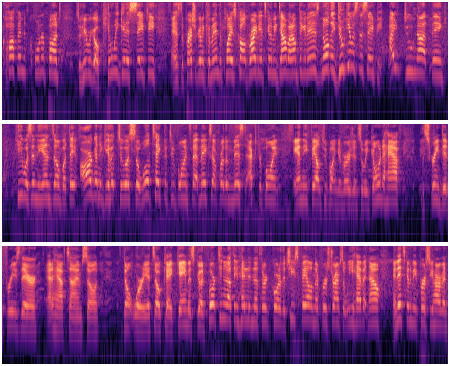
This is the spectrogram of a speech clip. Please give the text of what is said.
coffin corner punt. So here we go. Can we get a safety as the pressure going to come in? The play is called right. It's going to be down, but I don't think it is. No, they do give us the safety. I do not think he was in the end zone, but they are going to give it to us. So we'll take the two points. That makes up for the missed extra point and the failed two point conversion. So we go into half. The screen did freeze there at halftime. So don't worry, it's okay. Game is good. 14 0 headed into the third quarter. The Chiefs fail on their first drive, so we have it now, and it's going to be Percy Harvin.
